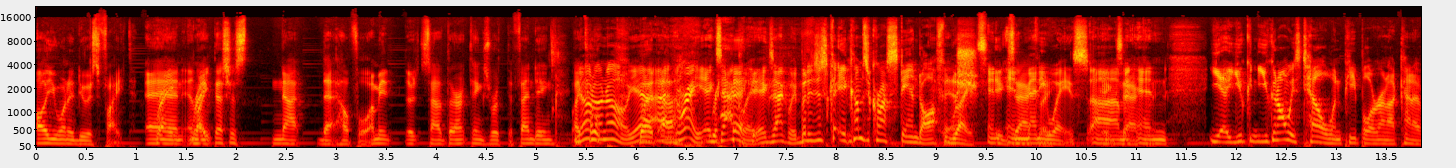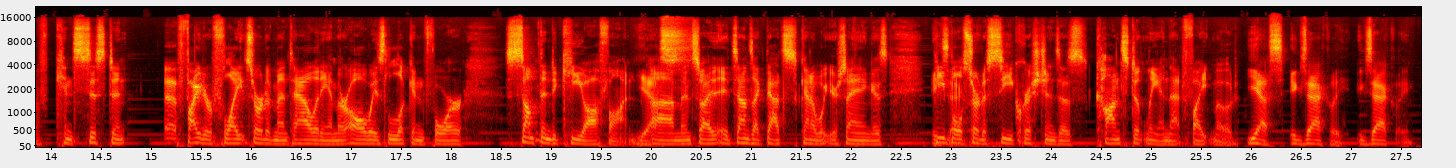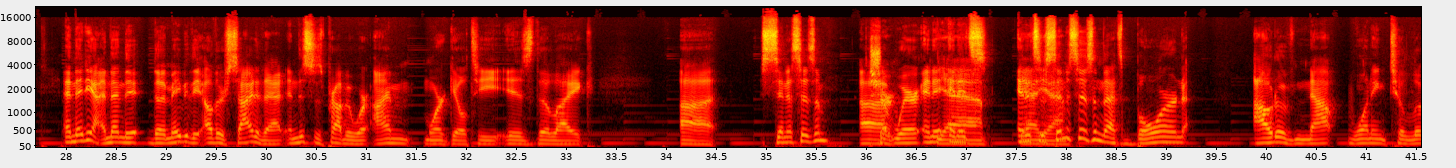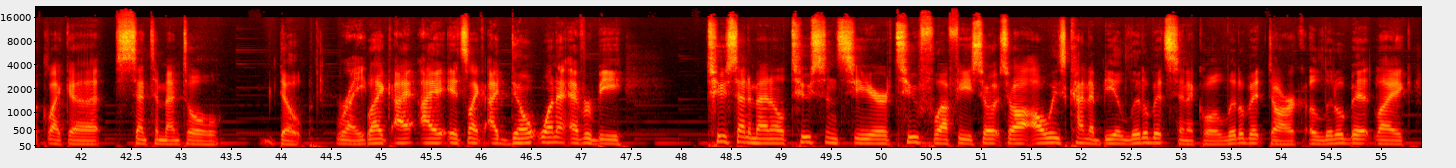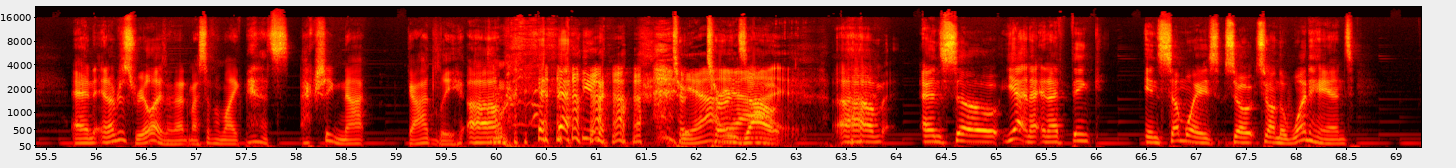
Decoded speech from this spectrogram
all you want to do is fight. And, Right, and right. like that's just not that helpful. I mean, it's not there aren't things worth defending. Like no, no, no. Yeah, but, uh, uh, right. Exactly, exactly. But it just it comes across standoffish, Right, In, in many ways. Um, Exactly. And yeah, you can you can always tell when people are in a kind of consistent uh, fight or flight sort of mentality, and they're always looking for something to key off on. Yes. Um, and so I, it sounds like that's kind of what you're saying is people Exactly. sort of see Christians as constantly in that fight mode. Yes, exactly, exactly. And then yeah, and then the the maybe the other side of that, and this is probably where I'm more guilty, is the like uh cynicism. Uh, Sure. Where and it, and it's and it's a yeah. cynicism that's born out of not wanting to look like a sentimental dope. Right. Like I, I it's like I don't want to ever be too sentimental, too sincere, too fluffy. So so I'll always kind of be a little bit cynical, a little bit dark, a little bit like and and I'm just realizing that myself. I'm like, man, that's actually not godly. Um, you know, tur- Yeah, turns yeah. out. Um, and so yeah, and I, and I think in some ways, so so on the one hand,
